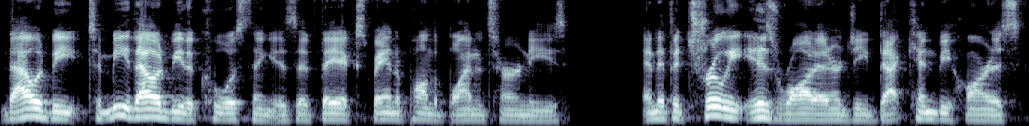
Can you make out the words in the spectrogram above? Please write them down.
That would be to me that would be the coolest thing is if they expand upon the blind eternities and if it truly is raw energy that can be harnessed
